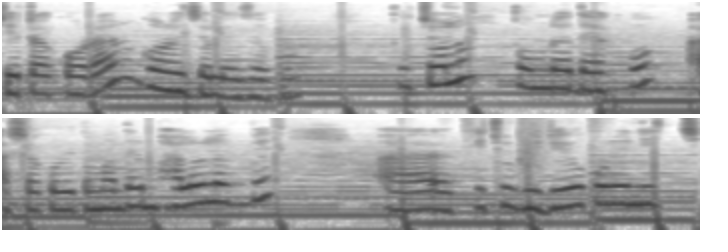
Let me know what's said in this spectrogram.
যেটা করার ঘরে চলে যাব। তো চলো, তোমরা দেখো, আশা করি তোমাদের ভালো লাগবে। আর কিছু ভিডিও করে নিচ্ছি।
